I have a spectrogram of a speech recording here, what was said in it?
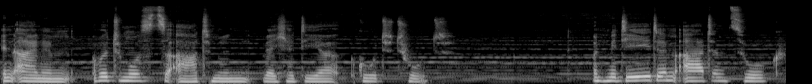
in einem Rhythmus zu atmen, welcher dir gut tut. Und mit jedem Atemzug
